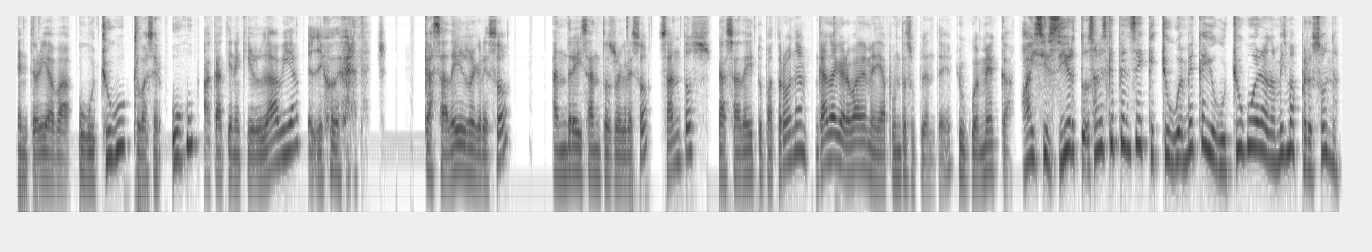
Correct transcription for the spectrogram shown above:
En teoría va Uguchugu, que va a ser Ugu. Acá tiene que ir Lavia, el hijo de Garnach. Casadei regresó. Andrei Santos regresó. Santos, Casadei tu patrona. Gallagher va de media punta suplente. ¿eh? Chuguemeca. Ay, sí es cierto. ¿Sabes qué pensé? Que Chuguemeca y Uguchugu eran la misma persona.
